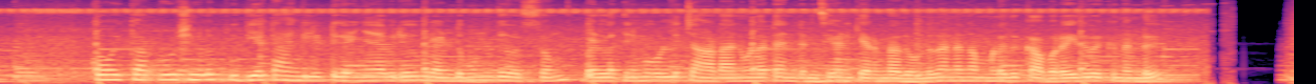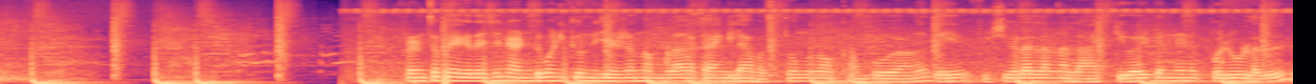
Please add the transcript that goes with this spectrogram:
കോഴിക്കാർപ്പൂഷികൾ പുതിയ ടാങ്കിൽ ഇട്ട് കഴിഞ്ഞാൽ അവർ രണ്ട് മൂന്ന് ദിവസം വെള്ളത്തിന് മുകളിൽ ചാടാനുള്ള ടെൻഡൻസി കാണിക്കാറുണ്ട്. അതുകൊണ്ട് തന്നെ നമ്മളിത് കവർ ചെയ്ത് വെക്കുന്നുണ്ട്. ഫ്രണ്ട്സ് അപ്പോൾ ഏകദേശം രണ്ട് മണിക്കൂറിന് ശേഷം നമ്മൾ ആ ടാങ്കിലെ അവസ്ഥ ഒന്ന് നോക്കാൻ പോവുകയാണ്. ദേ ഫിഷുകളെല്ലാം നല്ല ആക്റ്റീവായിട്ട് തന്നെയാണ് ഇപ്പോഴും ഉള്ളത്.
